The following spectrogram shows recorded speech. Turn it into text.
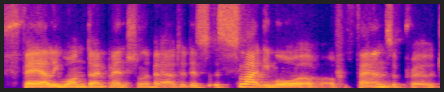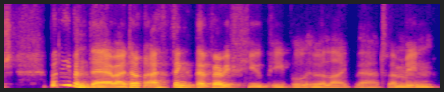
fairly one dimensional about it. It's, slightly more of, of, a fan's approach. But even there, I don't. I think there are very few people who are like that. I mean,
